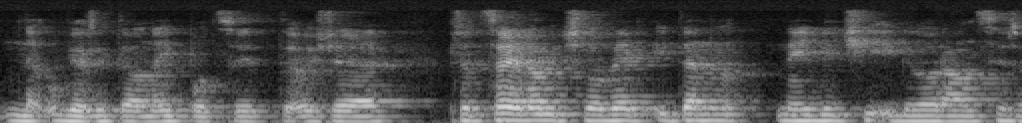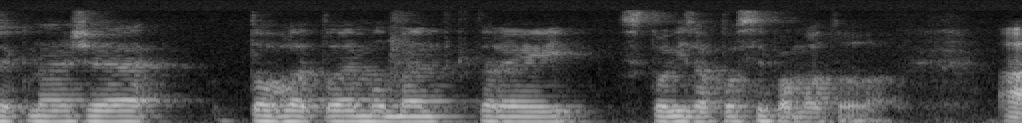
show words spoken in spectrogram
neuvěřitelný pocit, že přece jenom člověk i ten největší ignorant si řekne, že tohle to je moment, který stojí za to si pamatovat. A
